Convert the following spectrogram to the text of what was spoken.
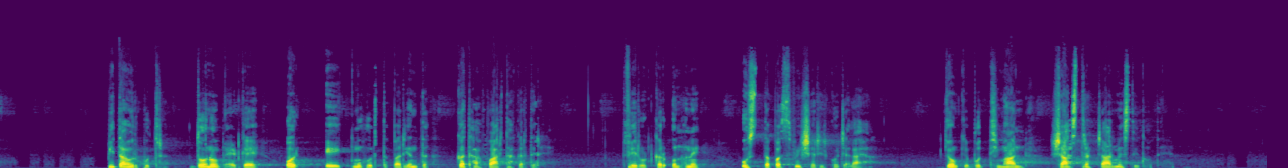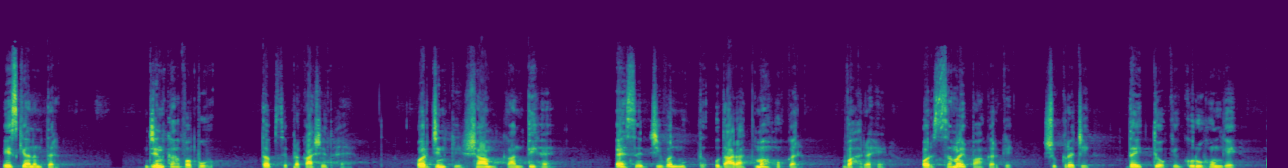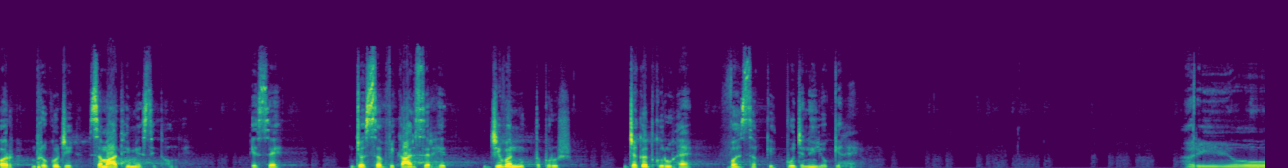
पिता और पुत्र दोनों बैठ गए और एक मुहूर्त पर्यंत कथा वार्ता करते रहे। फिर उठकर उन्होंने उस तपस्वी शरीर को जलाया, क्योंकि बुद्धिमान शास्त्राचार में स्थित होते हैं। इसके अनंतर जिनका वपु तब से प्रकाशित है और जिनकी शाम कांति है ऐसे जीवन मुक्त उदारात्मा होकर वह रहे और समय पा करके शुक्र जी दैत्यों के गुरु होंगे और भृगु जी समाधि में स्थित होंगे। इससे जो सब विकार से रहित जीवन मुक्त पुरुष जगत गुरु है, वह सबके पूजने योग्य है। हरि ओ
